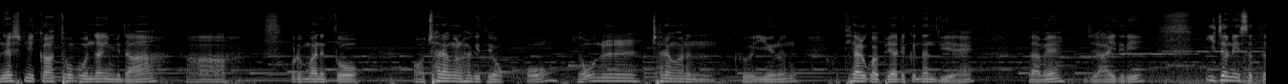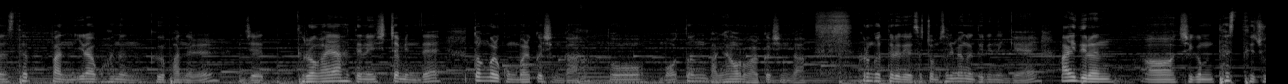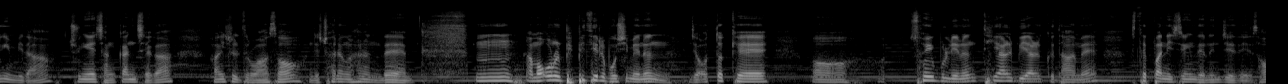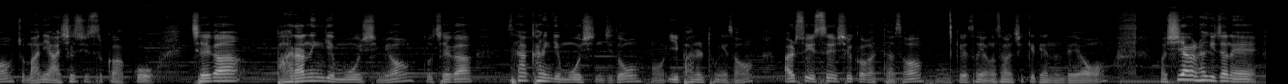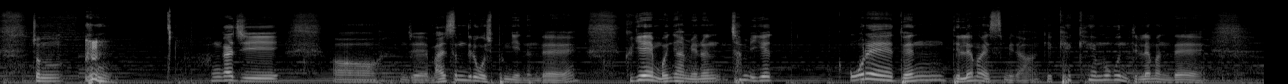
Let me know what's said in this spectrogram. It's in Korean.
안녕하십니까 토부 원장입니다. 아, 오랜만에 또 어, 촬영을 하게 되었고 자, 오늘 촬영하는 그 이유는 TR과 BR이 끝난 뒤에 그다음에 이제 아이들이 이전에 있었던 스텝반이라고 하는 그 반을 이제 들어가야 되는 시점인데 어떤 걸 공부할 것인가 또 뭐 어떤 방향으로 갈 것인가 그런 것들에 대해서 좀 설명을 드리는 게 아이들은 어, 지금 테스트 중입니다. 중에 잠깐 제가 강의실 들어와서 이제 촬영을 하는데 음, 아마 오늘 PPT를 보시면은 이제 어떻게 어, 소위 불리는 TRBR 그 다음에 스텝반이 진행되는지에 대해서 좀 많이 아실 수 있을 것 같고 제가 바라는 게 무엇이며 또 제가 생각하는 게 무엇인지도 어, 이 반을 통해서 알 수 있으실 것 같아서 음, 그래서 영상을 찍게 되었는데요. 어, 시작을 하기 전에 좀 한 가지 어, 이제 말씀드리고 싶은 게 있는데 그게 뭐냐면은 참 이게 오래된 딜레마였습니다. 캐캐 묵은 딜레마인데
